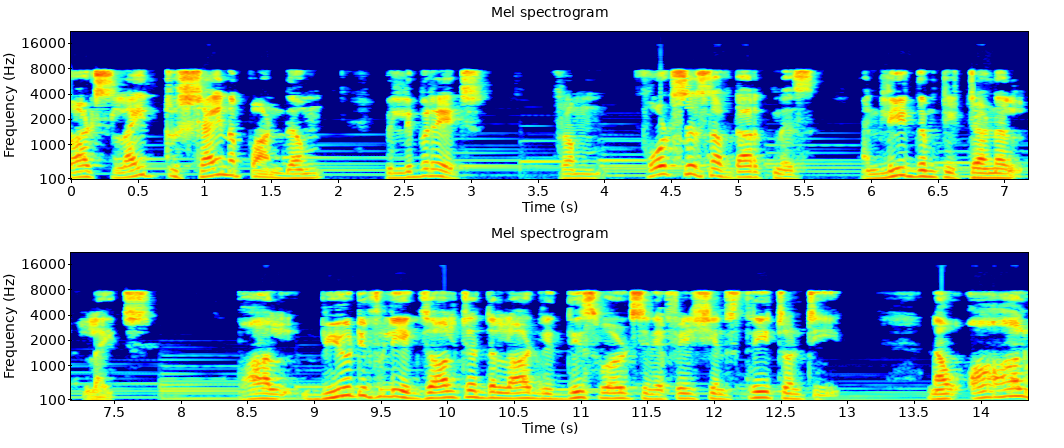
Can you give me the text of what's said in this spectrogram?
God's light to shine upon them will liberate from forces of darkness and lead them to eternal light. Paul beautifully exalted the Lord with these words in Ephesians 3:20. Now all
